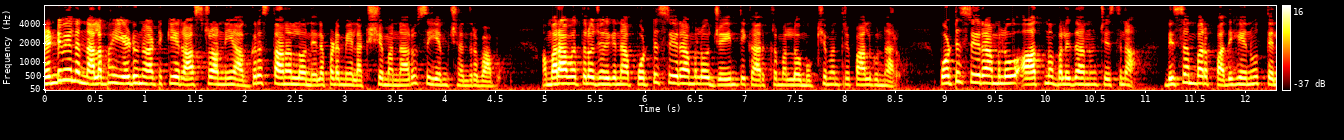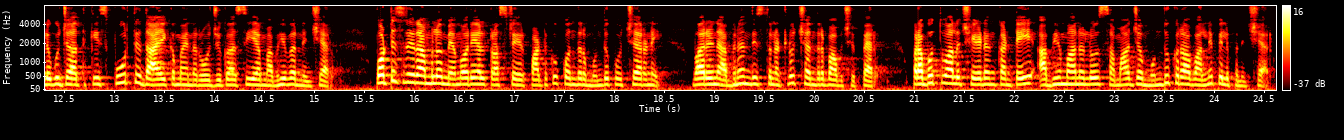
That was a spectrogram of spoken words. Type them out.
రెండు వేల నలభై ఏడు నాటికి రాష్ట్రాన్ని అగ్రస్థానంలో నిలపడమే లక్ష్యమన్నారు సీఎం చంద్రబాబు. అమరావతిలో జరిగిన పొట్టి శ్రీరాములు జయంతి కార్యక్రమంలో ముఖ్యమంత్రి పాల్గొన్నారు. పొట్టి శ్రీరాములు ఆత్మ బలిదానం చేసిన డిసెంబర్ పదిహేను తెలుగు జాతికి స్ఫూర్తిదాయకమైన రోజుగా సీఎం అభివర్ణించారు. పొట్టి శ్రీరాములు మెమోరియల్ ట్రస్ట్ ఏర్పాటుకు కొందరు ముందుకు వచ్చారని వారిని అభినందిస్తున్నట్లు చంద్రబాబు చెప్పారు. ప్రభుత్వాలు చేయడం కంటే అభిమానులు సమాజం ముందుకు రావాలని పిలుపునిచ్చారు.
